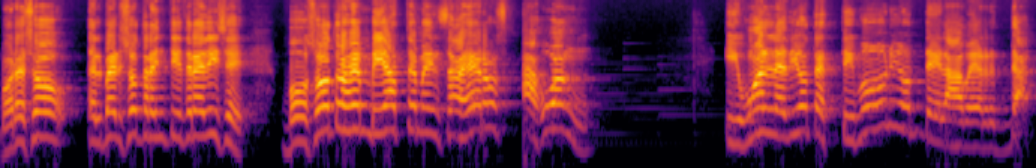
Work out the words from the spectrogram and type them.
Por eso el verso 33 dice, vosotros enviaste mensajeros a Juan y Juan le dio testimonio de la verdad.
